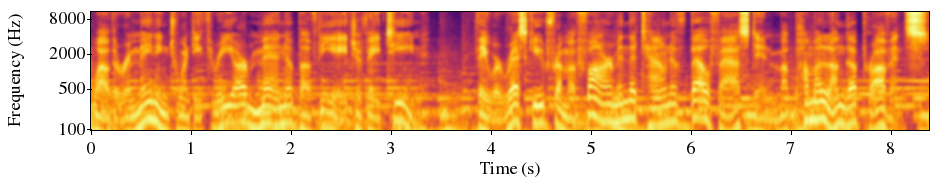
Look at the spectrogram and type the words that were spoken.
while the remaining 23 are men above the age of 18. They were rescued from a farm in the town of Belfast in Mpumalanga province.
